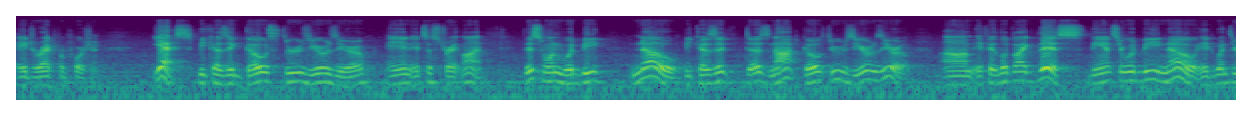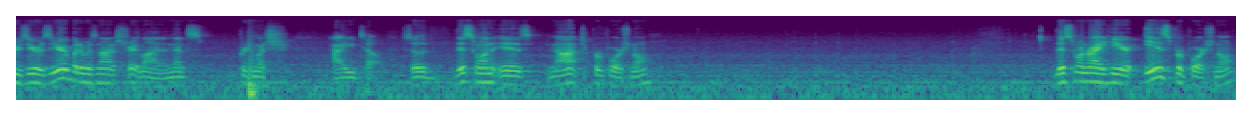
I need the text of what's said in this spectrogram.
a direct proportion. Yes, because it goes through 0, 0, and it's a straight line. This one would be no, because it does not go through 0, 0. Um, if it looked like this, the answer would be no. It went through 0, 0, but it was not a straight line, and that's pretty much how you tell. So this one is not proportional. This one right here is proportional,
